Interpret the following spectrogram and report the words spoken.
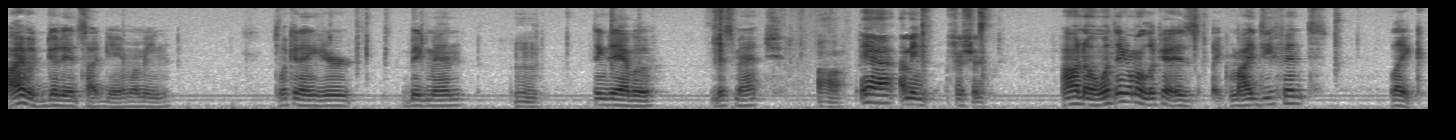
I have a good inside game. I mean, looking at your big men, Mhm. think they have a mismatch. Uh huh. Yeah, I mean, for sure. I don't know. One thing I'm gonna look at is like my defense. Like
